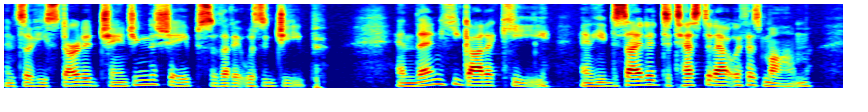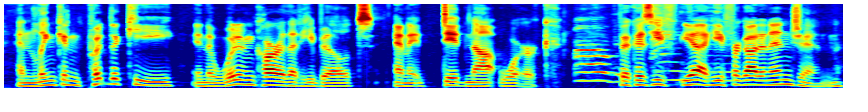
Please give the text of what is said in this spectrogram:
and so he started changing the shape so that it was a jeep. And then he got a key and he decided to test it out with his mom. And lincoln put the key in the wooden car that he built and it did not work. Oh, because he yeah he forgot an engine.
